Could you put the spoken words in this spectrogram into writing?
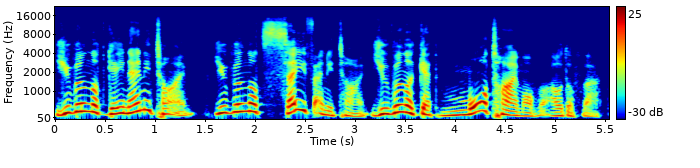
You will not gain any time. You will not save any time. You will not get more time out of that.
